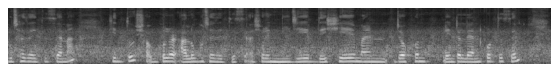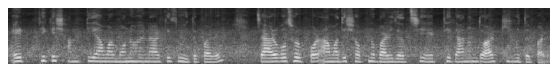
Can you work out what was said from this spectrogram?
বোঝা যাইতেছে না। কিন্তু সবগুলোর আলো বোঝা যেতেছে আসলে নিজের দেশে মানে যখন প্লেনটা ল্যান্ড করতেছে এর থেকে শান্তি আমার মনে হয় না আর কিছু হইতে পারে। চার বছর পর আমাদের স্বপ্ন বাড়ি যাচ্ছে, এর থেকে আনন্দ আর কি হতে পারে?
